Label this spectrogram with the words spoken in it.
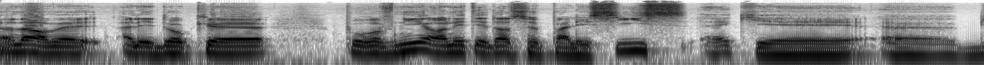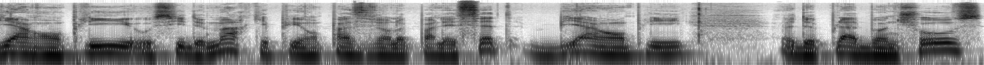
non, non, mais allez, donc euh, pour revenir, on était dans ce palais 6 hein, qui est euh, bien rempli aussi de marques, et puis on passe vers le palais 7, bien rempli euh, de plein de bonnes choses.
